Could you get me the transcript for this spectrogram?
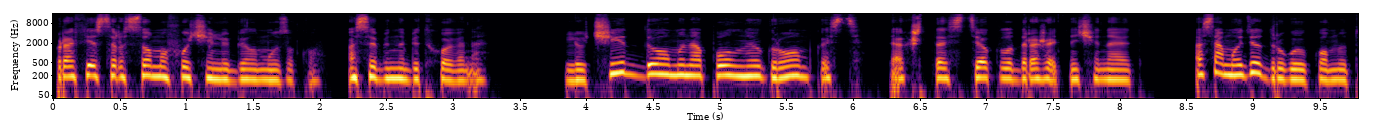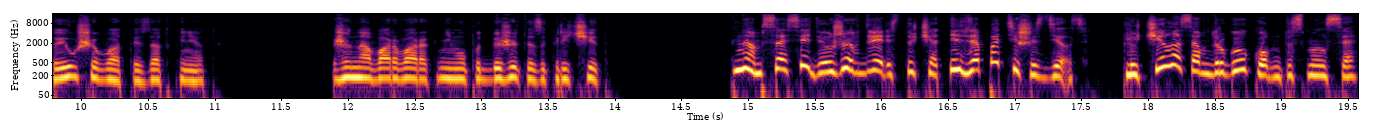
Профессор Сомов очень любил музыку, особенно Бетховена. Ключит дома на полную громкость, так что стекла дрожать начинают, а сам уйдет в другую комнату и уши ватой заткнет. Жена Варвара к нему подбежит и закричит. «К нам соседи уже в двери стучат. Нельзя потише сделать. Включила, сам в другую комнату смылся».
